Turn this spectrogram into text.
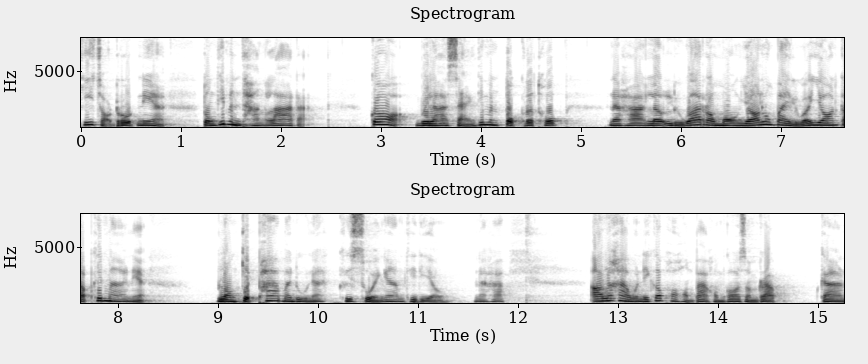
ที่จอดรถเนี่ยตรงที่เป็นทางลาดอะก็เวลาแสงที่มันตกกระทบนะคะแล้วหรือว่าเรามองย้อนลงไปหรือว่าย้อนกลับขึ้นมาเนี่ยลองเก็บภาพมาดูนะคือสวยงามทีเดียวนะคะ เอาละค่ะวันนี้ก็พอหอมปากหอมคอสำหรับการ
